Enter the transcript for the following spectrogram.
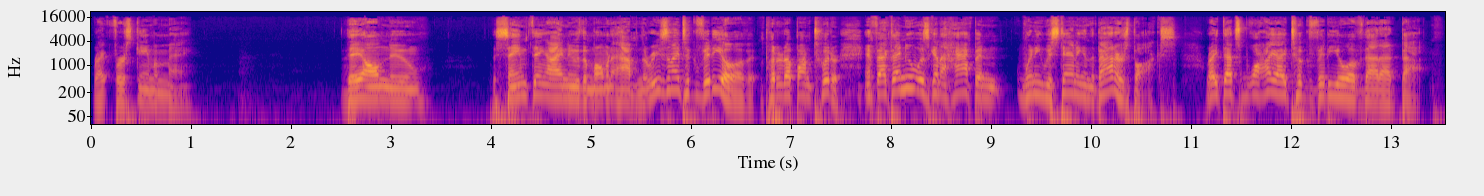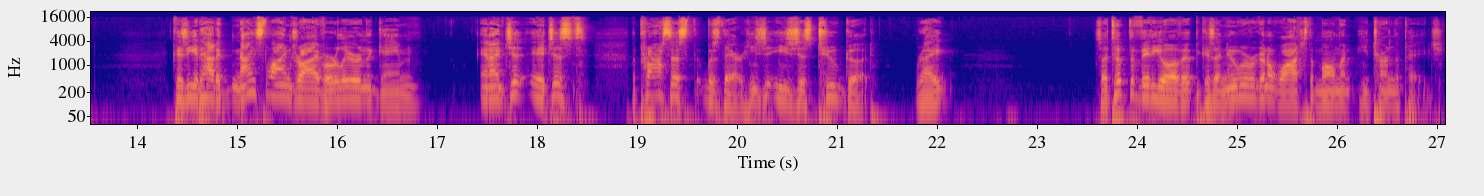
right? First game of May. They all knew the same thing I knew the moment it happened. The reason I took video of it and put it up on Twitter. In fact, I knew it was going to happen when he was standing in the batter's box, right? That's why I took video of that at bat. Because he had had a nice line drive earlier in the game. And I just, it just, the process was there. He's he's just too good, right? So I took the video of it because I knew we were going to watch the moment he turned the page.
